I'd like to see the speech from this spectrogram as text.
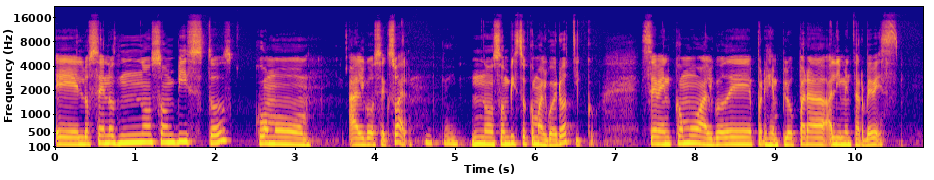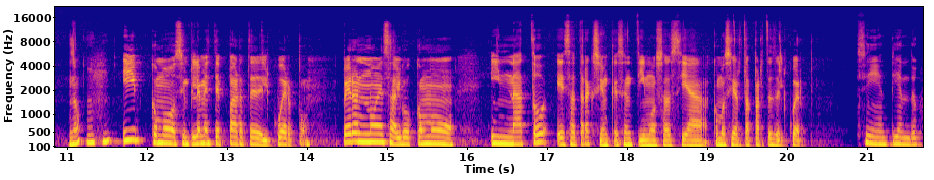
eh, los senos no son vistos como algo sexual, no son vistos como algo erótico. Se ven como algo de, por ejemplo, para alimentar bebés ¿no? Y como simplemente parte del cuerpo, pero no es algo como innato esa atracción que sentimos hacia como ciertas partes del cuerpo. Sí, entiendo.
